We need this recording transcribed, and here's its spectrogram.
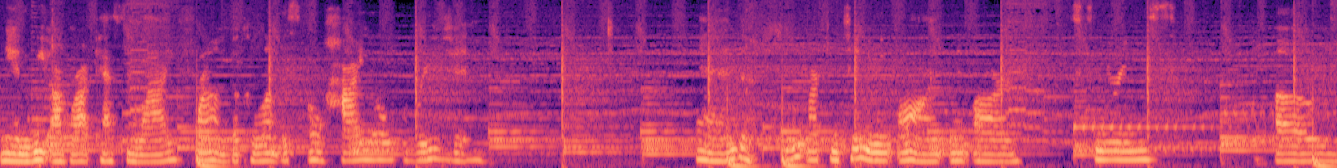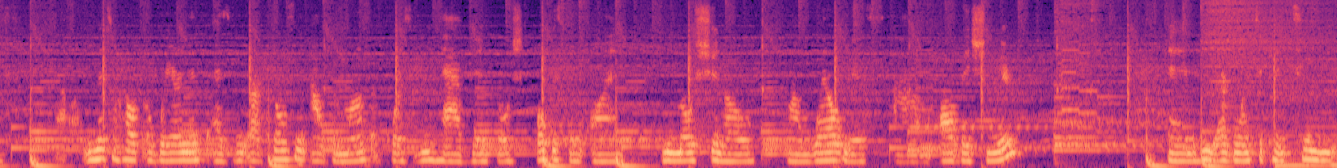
And we are broadcasting live from the Columbus, Ohio region. And we are continuing on in our series of mental health awareness as we are closing out the month. Of course, we have been fo- focusing on emotional um, wellness um, all this year. And we are going to continue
